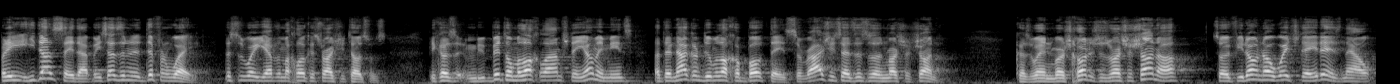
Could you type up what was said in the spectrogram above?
But he, he does say that, but he says it in a different way. This is where you have the machlokas Rashi Tosfos. Because bitul malach alam shnei means that they're not going to do malacha both days. So Rashi says this is on Rosh Hashanah. Because when Rosh Chodesh is Rosh Hashanah, so if you don't know which day it is, now,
